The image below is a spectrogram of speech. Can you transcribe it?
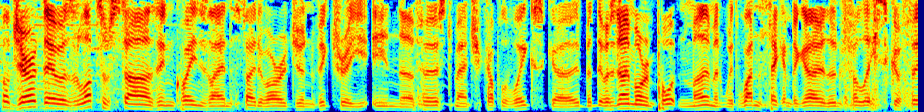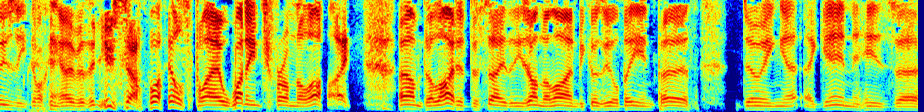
Well, Jared, there was lots of stars in Queensland's State of Origin victory in the first match a couple of weeks ago, but there was no more important moment with one second to go than Felise Kaufusi knocking over the New South Wales player one inch from the line. I'm delighted to say that he's on the line because he'll be in Perth doing uh, again his uh,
